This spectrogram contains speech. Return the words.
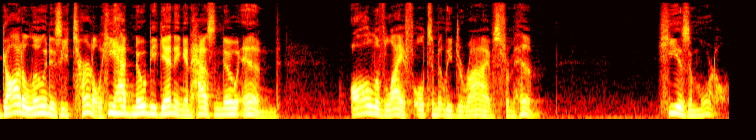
God alone is eternal. He had no beginning and has no end. All of life ultimately derives from him. He is immortal.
